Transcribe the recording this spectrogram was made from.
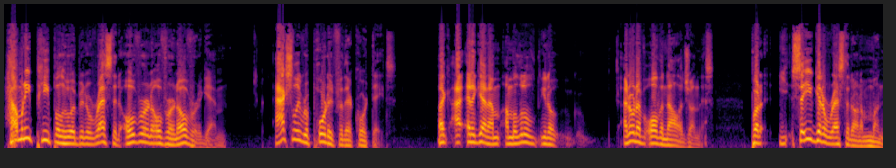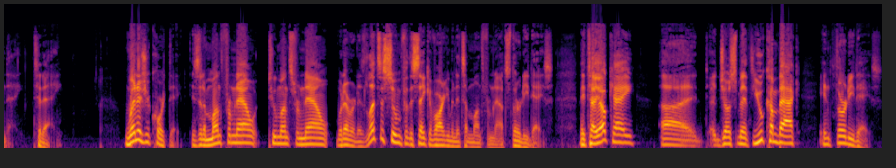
how many people who have been arrested over and over and over again actually reported for their court dates. Like, I, and again, I'm I'm a little, you know, I don't have all the knowledge on this, but say you get arrested on a Monday today. When is your court date? Is it a month from now, two months from now, whatever it is? Let's assume, for the sake of argument, it's a month from now. It's 30 days. They tell you, okay, uh, Joe Smith, you come back in 30 days.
